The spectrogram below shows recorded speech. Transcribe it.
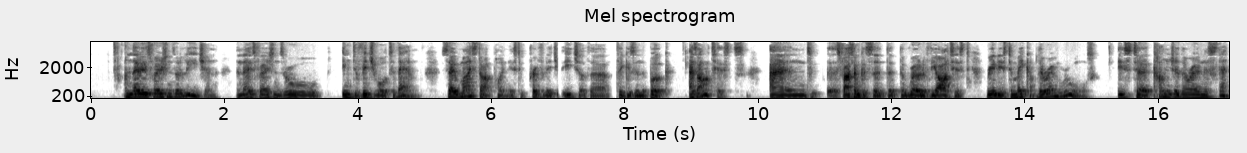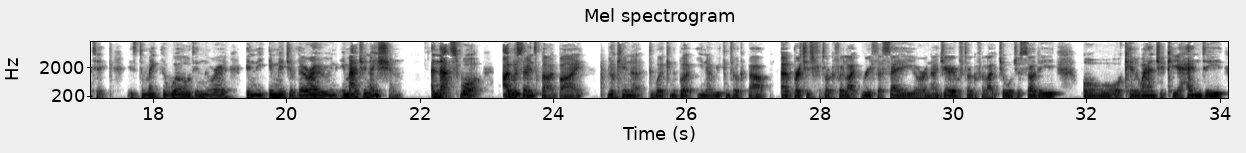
And those versions are legion, and those versions are all individual to them. So my start point is to privilege each of the figures in the book as artists. And as far as I'm concerned, the, the role of the artist really is to make up their own rules is to conjure their own aesthetic, is to make the world in their own, in the image of their own imagination. And that's what I was so inspired by looking at the work in the book. You know, we can talk about a British photographer like Ruth Ossai or a Nigerian photographer like George Osodi or Kiluanji Kia Henda,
